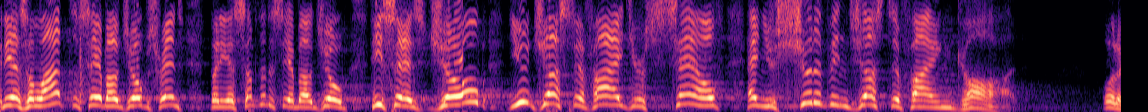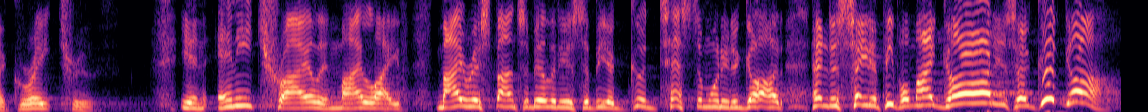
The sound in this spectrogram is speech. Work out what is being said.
And he has a lot to say about Job's friends, but he has something to say about Job. He says, Job, you justified yourself, and you should have been justifying God. What a great truth. In any trial in my life, my responsibility is to be a good testimony to God and to say to people, My God is a good God.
